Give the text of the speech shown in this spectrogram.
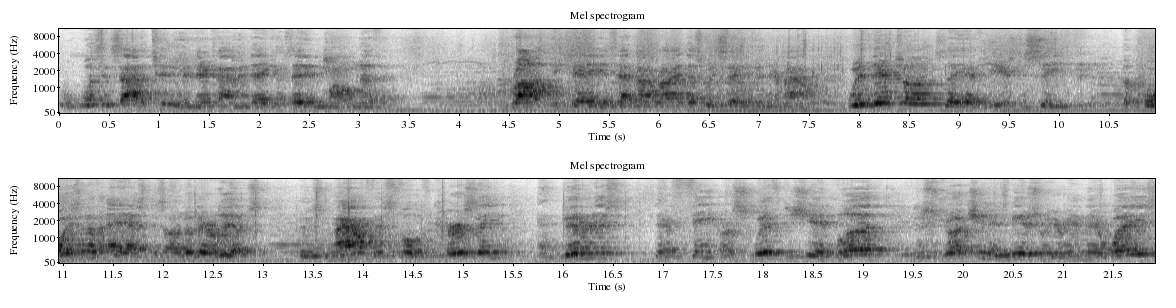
What's inside a tomb in their time and day? Because they didn't bomb nothing. Rot, decay, is that not right? That's what he's saying within their mouth. With their tongues they have used deceit. The poison of asp is under their lips, whose mouth is full of cursing and bitterness. Their feet are swift to shed blood. Destruction and misery are in their ways,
